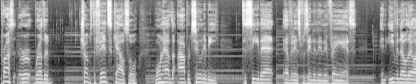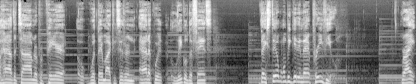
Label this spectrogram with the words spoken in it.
process, or rather Trump's defense counsel won't have the opportunity to see that evidence presented in advance. And even though they'll have the time to prepare uh, what they might consider an adequate legal defense, they still won't be getting that preview. Right?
